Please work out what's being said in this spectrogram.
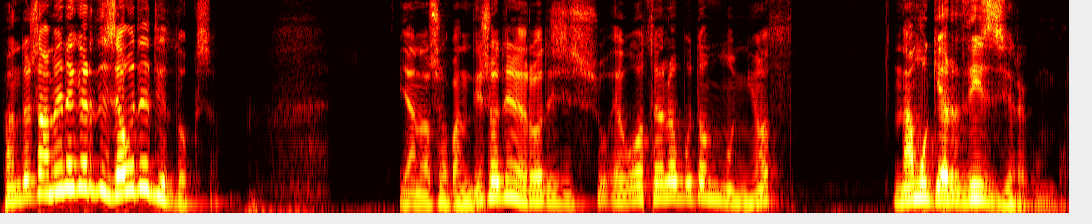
Φαντάσου να μην κέρδισα ούτε τη δόξα. Για να σου απαντήσω την ερώτηση σου, εγώ θέλω που τον Μουνιώθ να μου κερδίζει ρε κουμπάρ.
